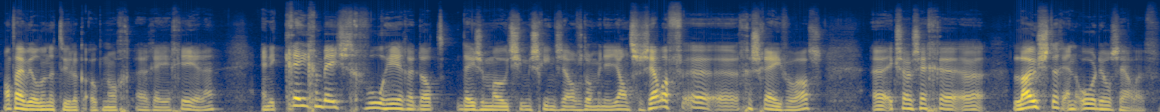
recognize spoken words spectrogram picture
want hij wilde natuurlijk ook nog uh, reageren. En ik kreeg een beetje het gevoel, heren, dat deze motie misschien zelfs door meneer Jansen zelf uh, geschreven was. Eh, ik zou zeggen, eh, luister en oordeel zelf.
